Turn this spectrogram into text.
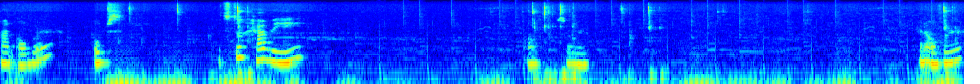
hand over. Oops, it's heavy. Oh, sorry. And over.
